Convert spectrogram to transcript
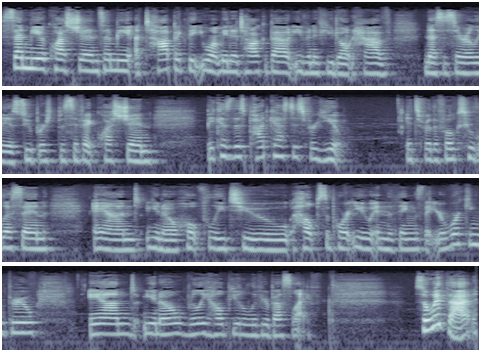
send me a question, send me a topic that you want me to talk about, even if you don't have necessarily a super specific question, because this podcast is for you it's for the folks who listen and you know hopefully to help support you in the things that you're working through and you know really help you to live your best life. So with that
